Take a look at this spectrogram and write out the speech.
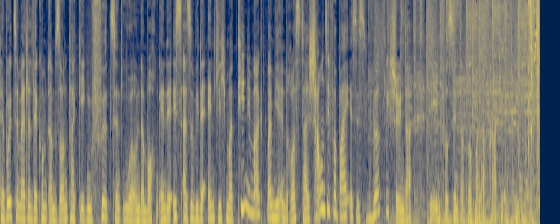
Der Bulzemetal, der kommt am Sonntag gegen 14 Uhr und am Wochenende ist also wieder endlich Martini-Markt bei mir in Rostal. Schauen Sie vorbei, es ist wirklich schön da. Die Infos sind auch nochmal auf radio.de.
